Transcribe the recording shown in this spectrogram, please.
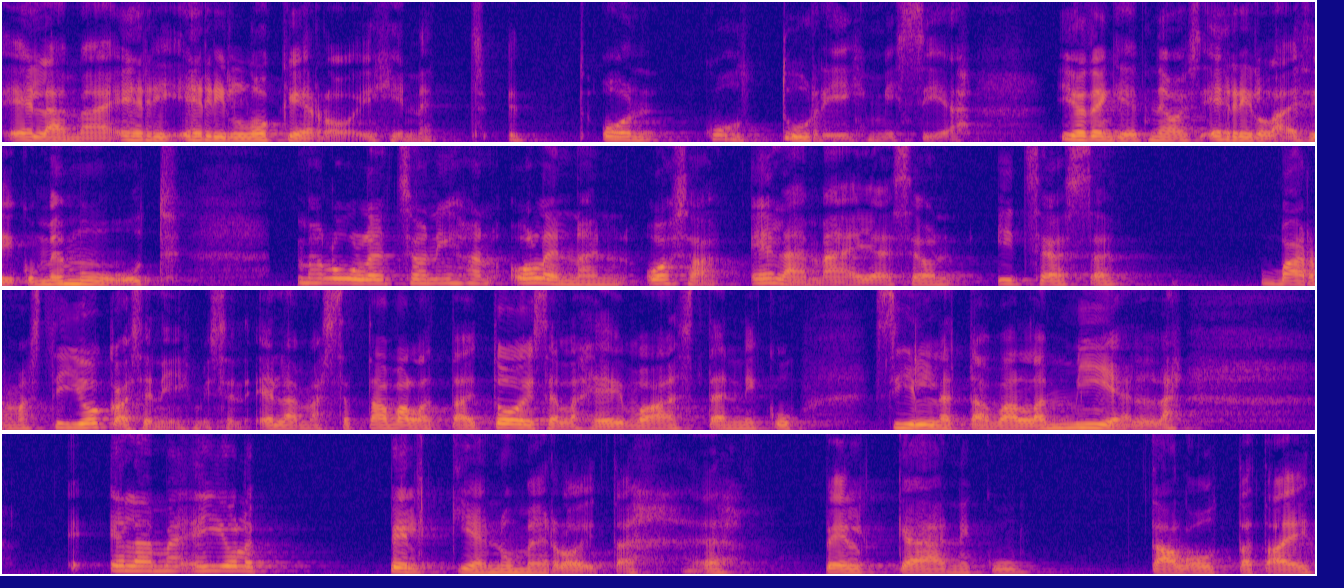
elämää eri, eri lokeroihin, että et on kulttuuri-ihmisiä, jotenkin, että ne olisi erilaisia kuin me muut. Mä luulen, että se on ihan olennainen osa elämää ja se on itse asiassa varmasti jokaisen ihmisen elämässä tavalla tai toisella, he ei vaan sitä niin kuin sillä tavalla miellä. Elämä ei ole pelkkiä numeroita, äh, pelkkää niin kuin, taloutta tai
